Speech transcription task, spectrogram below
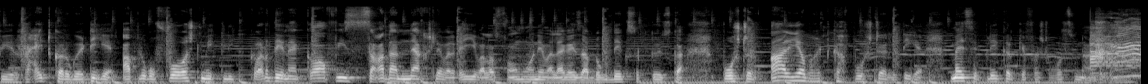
वे राइट करोगे, ठीक है? आप लोग को फ़र्स्ट में क्लिक कर देना है। काफ़ी ज़्यादा नेक्स्ट लेवल का ये वाला सॉन्ग होने वाला है गाइज़ आप लोग देख सकते हो इसका पोस्टर आर्या भट्ट का पोस्टर है ठीक है? मैं इसे प्ले करके फ़र्स्ट ऑफ़ ऑल सुना दूँगा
